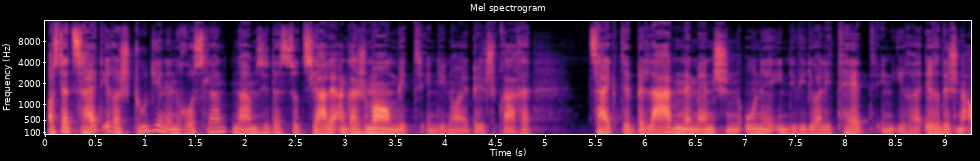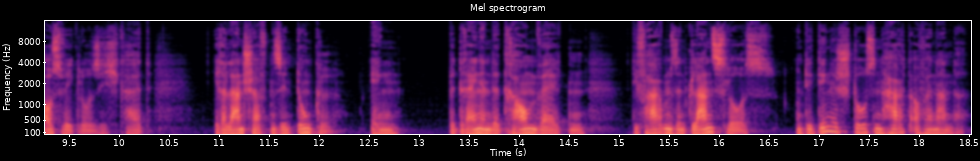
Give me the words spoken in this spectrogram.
Aus der Zeit ihrer Studien in Russland nahm sie das soziale Engagement mit in die neue Bildsprache, zeigte beladene Menschen ohne Individualität in ihrer irdischen Ausweglosigkeit. Ihre Landschaften sind dunkel, eng, bedrängende Traumwelten, die Farben sind glanzlos, und die Dinge stoßen hart aufeinander.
